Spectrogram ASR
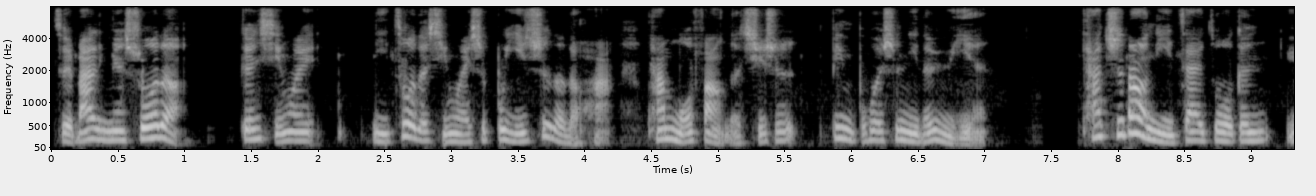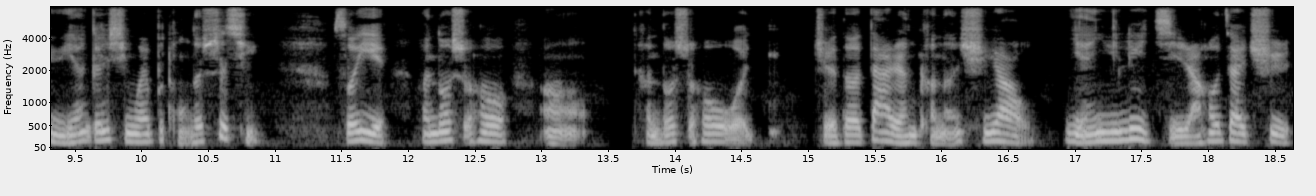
嘴巴里面说的跟行为你做的行为是不一致的的话，他模仿的其实并不会是你的语言。他知道你在做跟语言跟行为不同的事情，所以很多时候，嗯，很多时候我觉得大人可能需要。严于律己，然后再去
